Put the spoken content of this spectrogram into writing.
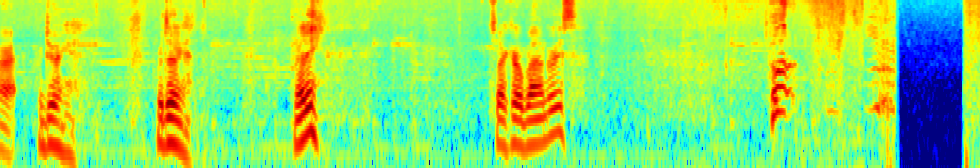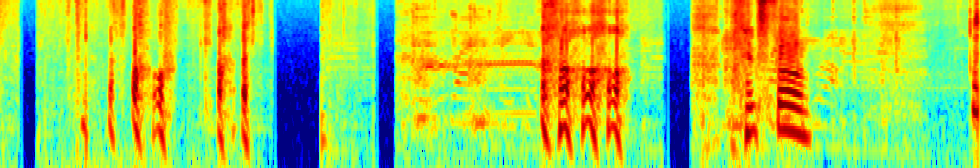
All right, we're doing it. We're doing it. Ready? Check our boundaries. Oh God! Oh, my phone.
